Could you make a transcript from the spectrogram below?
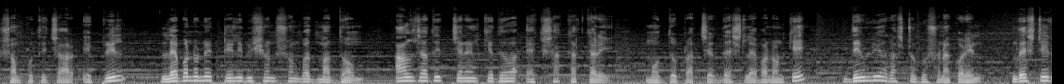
সম্প্রতি চার এপ্রিল লেবাননের টেলিভিশন সংবাদ মাধ্যম আল জাদিদ চ্যানেলকে দেওয়া এক সাক্ষাৎকারে মধ্যপ্রাচ্যের দেশ লেবাননকে দেউলিয়া রাষ্ট্র ঘোষণা করেন দেশটির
